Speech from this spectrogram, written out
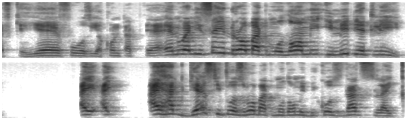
FKF, was your contact there? And when he said Robert Muthomi, immediately, I, I, I had guessed it was Robert Muthomi because that's like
